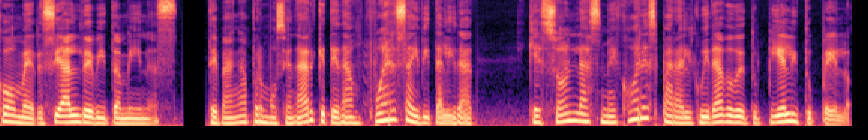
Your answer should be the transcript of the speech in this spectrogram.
comercial de vitaminas. Te van a promocionar que te dan fuerza y vitalidad, que son las mejores para el cuidado de tu piel y tu pelo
